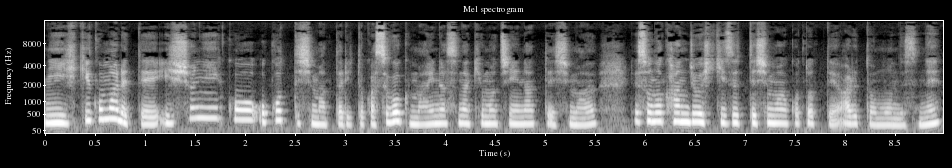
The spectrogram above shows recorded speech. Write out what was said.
ーに引き込まれて一緒にこう怒ってしまったりとかすごくマイナスな気持ちになってしまうでその感情を引きずってしまうことってあると思うんですね。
